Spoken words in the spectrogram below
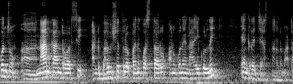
కొంచెం నాన్ కాంట్రవర్సీ అండ్ భవిష్యత్తులో పనికొస్తారు అనుకునే నాయకుల్ని ఎంకరేజ్ చేస్తున్నారు అనమాట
